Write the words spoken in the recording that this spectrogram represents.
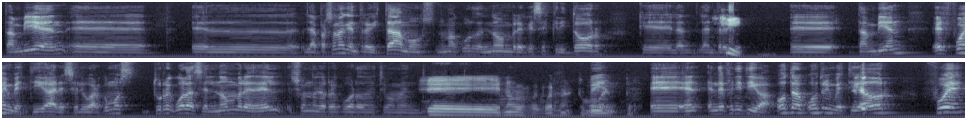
también eh, la persona que entrevistamos, no me acuerdo el nombre, que es escritor, que la, la eh, también él fue a investigar ese lugar. ¿Cómo tú recuerdas el nombre de él? Yo no lo recuerdo en este momento. Eh, no lo recuerdo en este momento. En, definitiva, otro, otro investigador fue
